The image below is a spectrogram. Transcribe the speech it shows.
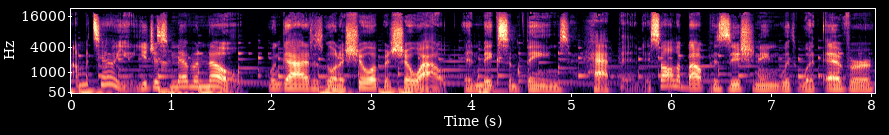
I'm gonna tell you, you just never know when God is going to show up and show out and make some things happen. It's all about positioning with whatever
